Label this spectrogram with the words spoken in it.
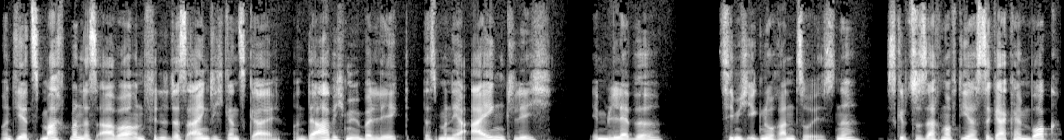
Und jetzt macht man das aber und findet das eigentlich ganz geil. Und da habe ich mir überlegt, dass man ja eigentlich im Lebe ziemlich ignorant so ist, ne? Es gibt so Sachen, auf die hast du gar keinen Bock.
